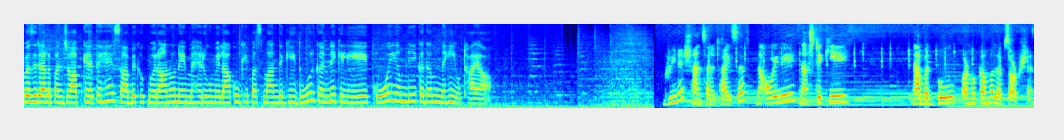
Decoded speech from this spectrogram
वजी अला पंजाब कहते हैं, सबक हुक्मरानों ने महरूम इलाकों की पसमानदगी दूर करने के लिए कोई अमली कदम नहीं उठाया। ग्रीनिश हैंड सैनिटाइजर ना ऑयली ना स्टिकी ना बदबू और मुकम्मल अब्जॉर्प्शन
